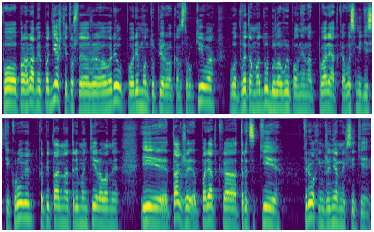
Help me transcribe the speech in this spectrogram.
По программе поддержки, то, что я уже говорил, по ремонту первого конструктива, вот в этом году было выполнено порядка 80 кровель капитально отремонтированы, и также порядка 33 инженерных сетей.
